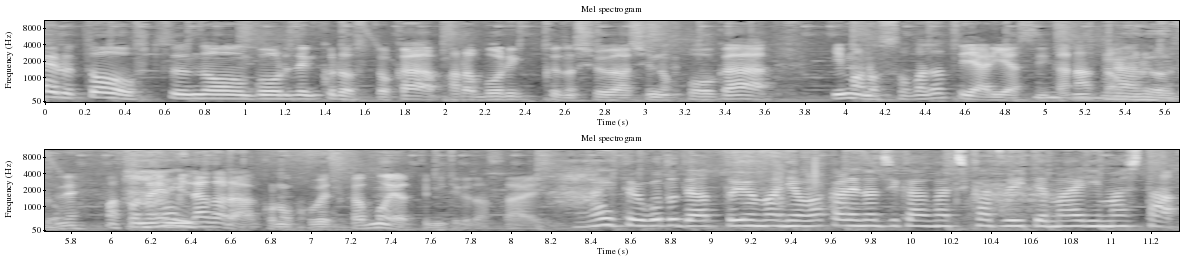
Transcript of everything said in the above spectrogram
えると、普通のゴールデンクロスとかパラボリックの週足の方が、今の相場だとやりやすいかなと思いますね、まあ、その辺見ながら、この個別株もやってみてください、はい。ということで、あっという間にお別れの時間が近づいてまいりました。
